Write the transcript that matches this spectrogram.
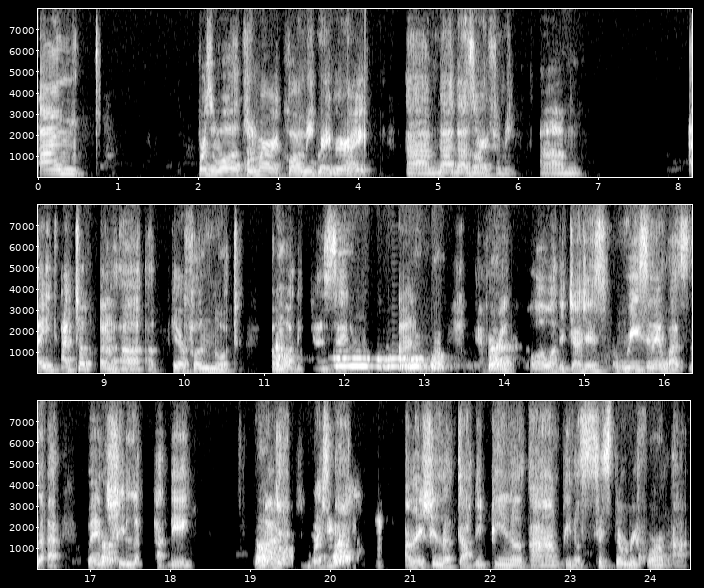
Um, first of all, Kimura, call me Gregory, right? Um, that, that's all right for me. Um, I, I took a, a, a, careful note of what the judge said. And if I recall what the judge's reasoning was that when she looked at the first, and when she looked at the penal um, penal system reform act,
